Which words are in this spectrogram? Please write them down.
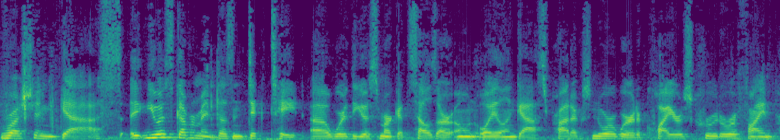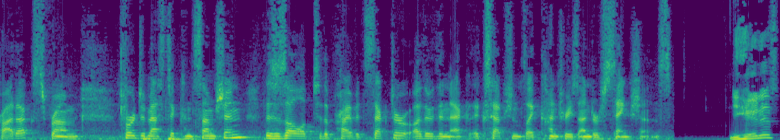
Russian gas, U.S. government doesn't dictate uh, where the U.S. market sells our own oil and gas products, nor where it acquires crude or refined products from for domestic consumption. This is all up to the private sector, other than ex- exceptions like countries under sanctions. You hear this?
